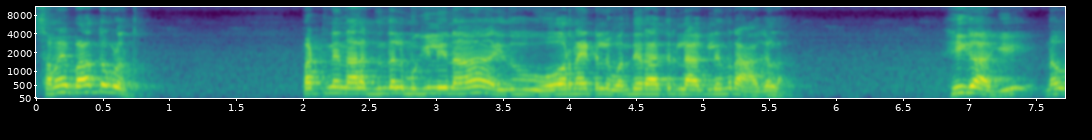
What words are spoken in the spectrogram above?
ಸಮಯ ಭಾಳ ತೊಗೊಳತ್ತು ಪಟ್ನೆ ನಾಲ್ಕು ದಿನದಲ್ಲಿ ಮುಗಿಲಿನ ಇದು ಓವರ್ ನೈಟಲ್ಲಿ ಒಂದೇ ರಾತ್ರಿಲಿ ಆಗಲಿ ಅಂದ್ರೆ ಆಗಲ್ಲ. ಹೀಗಾಗಿ ನಾವು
